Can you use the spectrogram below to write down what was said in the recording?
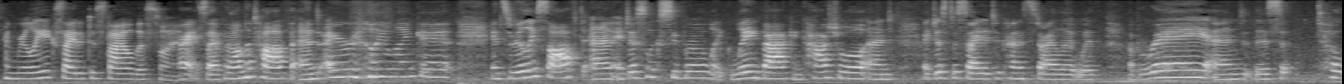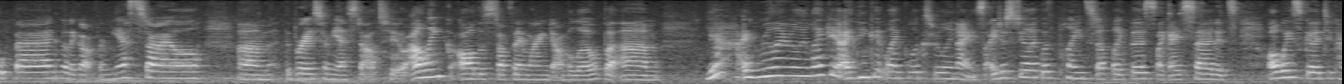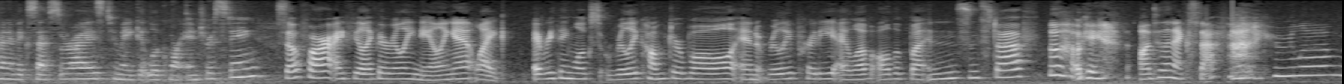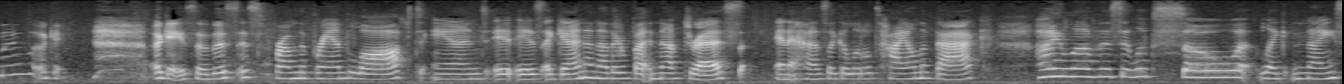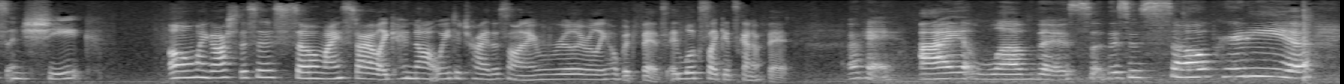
I'm really excited to style this one. All right, so I put on the top and I really like it. It's really soft and it just looks super like laid back and casual and I just decided to kind of style it with a beret and this tote bag that I got from YesStyle. Um, the beret is from YesStyle too. I'll link all the stuff that I'm wearing down below, but um, yeah, I really, really like it. I think it like looks really nice. I just feel like with plain stuff like this, like I said, it's always good to kind of accessorize to make it look more interesting. So far, I feel like they're really nailing it. Like everything looks really comfortable and really pretty. I love all the buttons and stuff. okay, on to the next stuff. I love this. Okay. Okay, so this is from the brand Loft and it is again another button-up dress and it has like a little tie on the back. I love this. It looks so like nice and chic. Oh my gosh, this is so my style. I cannot wait to try this on. I really, really hope it fits. It looks like it's gonna fit. Okay, I love this. This is so pretty.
